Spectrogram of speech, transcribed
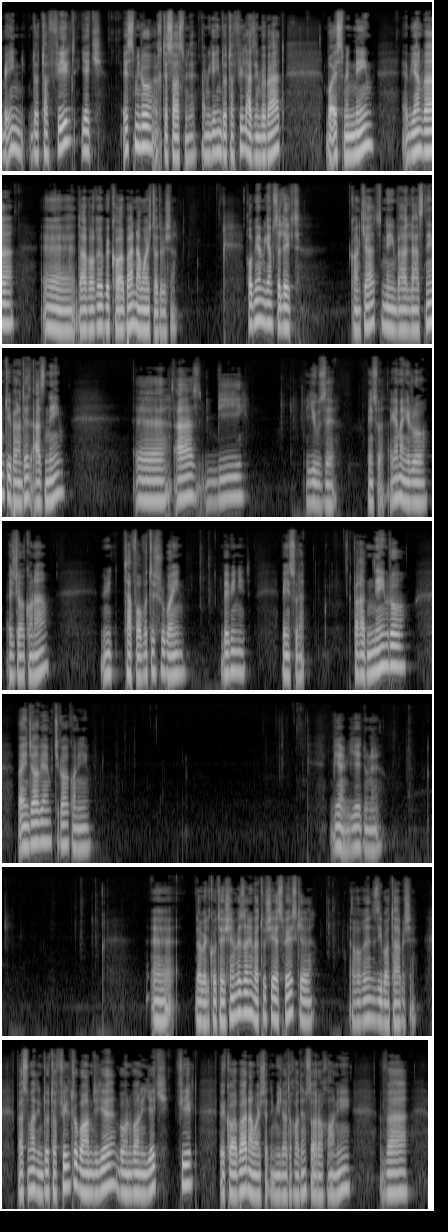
به این دوتا فیلد یک اسمی رو اختصاص میده و میگه این دوتا فیلد از این به بعد با اسم name بیان و در واقع به کاربر نمایش داده بشن. خب میام میگم select concat name و last name توی پرانتز as name از بی یوزر به این صورت. اگر من این رو اجرا کنم ببینید تفاوتش رو با این ببینید. به این صورت. فقط نیم رو و اینجا بیایم چیکار کنیم. بیایم یه دونه. double quotation بذاریم و توش یه space که در واقع زیباتر بشه. پس اومدیم دو تا فیلد رو با هم دیگه به عنوان یک فیلد به کاربر نمایش دادیم. میلاد خادم ساراخانی و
